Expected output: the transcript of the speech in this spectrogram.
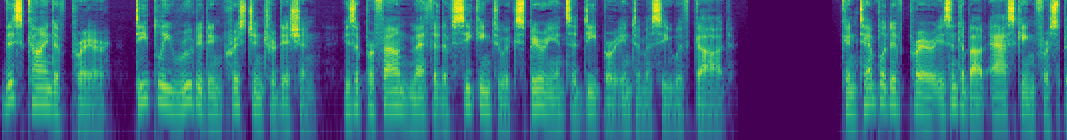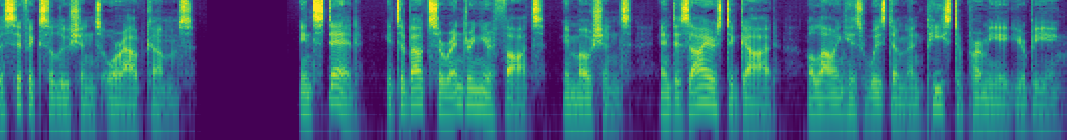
This kind of prayer, deeply rooted in Christian tradition, is a profound method of seeking to experience a deeper intimacy with God. Contemplative prayer isn't about asking for specific solutions or outcomes. Instead, it's about surrendering your thoughts, emotions, and desires to God, allowing His wisdom and peace to permeate your being.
